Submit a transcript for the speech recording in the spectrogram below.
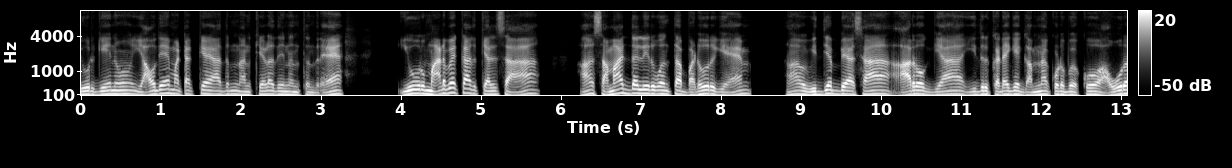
ಇವ್ರಿಗೇನು ಯಾವುದೇ ಮಠಕ್ಕೆ ಆದ್ರೂ ನಾನು ಕೇಳೋದೇನಂತಂದ್ರೆ ಇವ್ರು ಮಾಡಬೇಕಾದ ಕೆಲಸ, ಆ ಸಮಾಜದಲ್ಲಿರುವಂಥ ಬಡವರಿಗೆ ವಿದ್ಯಾಭ್ಯಾಸ, ಆರೋಗ್ಯ ಇದ್ರ ಕಡೆಗೆ ಗಮನ ಕೊಡಬೇಕು. ಅವರ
